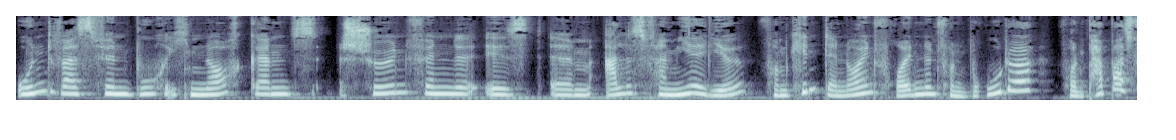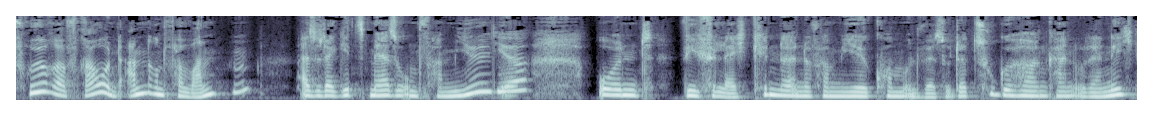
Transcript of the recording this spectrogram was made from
Und was für ein Buch ich noch ganz schön finde, ist ähm, Alles Familie vom Kind der neuen Freundin von Bruder, von Papas früherer Frau und anderen Verwandten. Also da geht's mehr so um Familie und wie vielleicht Kinder in eine Familie kommen und wer so dazugehören kann oder nicht.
